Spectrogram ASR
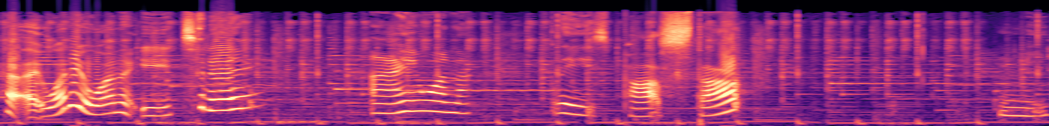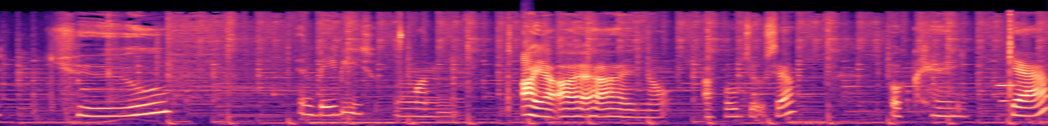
Hey, what do you want to eat today? I want to please pasta. Me too. And babies want. Oh, yeah, ah, I, I know. Apple juice, yeah? Okay, yeah.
